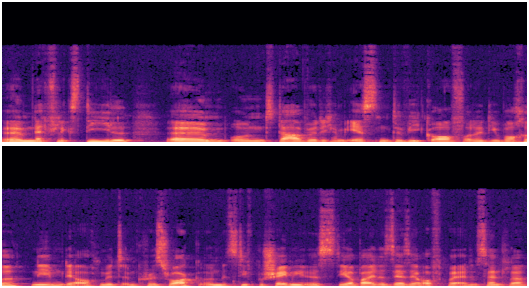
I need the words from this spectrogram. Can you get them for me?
ähm, Netflix-Deal ähm, und da würde ich am ehesten The Week Off oder die Woche nehmen, der auch mit ähm, Chris Rock und mit Steve Buscemi ist, die ja beide sehr, sehr oft bei Adam Sandler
